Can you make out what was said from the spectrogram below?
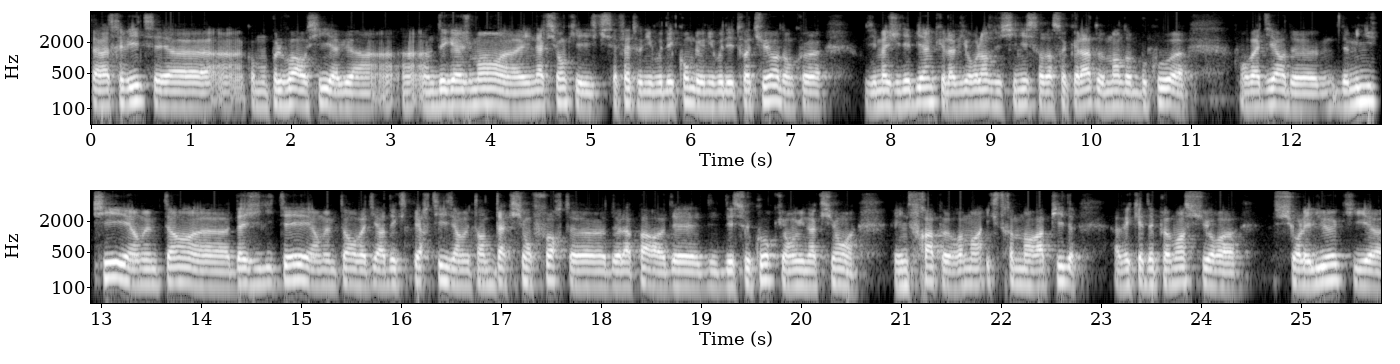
Ça va très vite. C'est euh, comme on peut le voir aussi, il y a eu un, dégagement, euh, une action qui, s'est faite au niveau des combles et au niveau des toitures. Donc, vous imaginez bien que la virulence du sinistre dans ce cas-là demande beaucoup on va dire, de, minutie et en même temps euh, d'agilité et en même temps, on va dire, d'expertise et en même temps d'action forte euh, de la part des, secours qui ont eu une action et une frappe vraiment extrêmement rapide avec un déploiement sur, sur les lieux qui euh,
